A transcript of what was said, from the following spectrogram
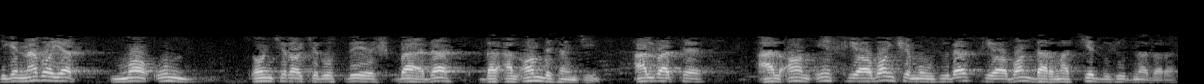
دیگه نباید ما اون آنچه را که رتبهش بعد است در الان بسنجیم. البته الان این خیابان که موجود است خیابان در مسجد وجود ندارد.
